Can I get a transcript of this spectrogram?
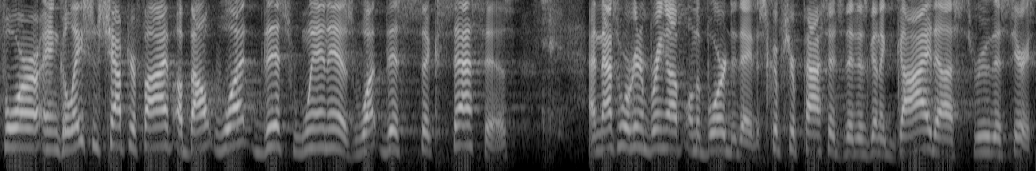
for in Galatians chapter 5 about what this win is, what this success is. And that's what we're going to bring up on the board today, the scripture passage that is going to guide us through this series.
